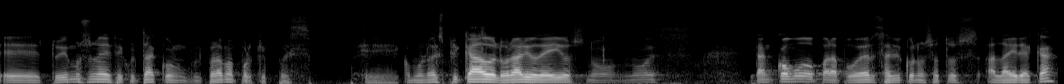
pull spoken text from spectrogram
eh, tuvimos una dificultad con el programa porque, pues, eh, como lo he explicado, el horario de ellos no, no es tan cómodo para poder salir con nosotros al aire acá,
